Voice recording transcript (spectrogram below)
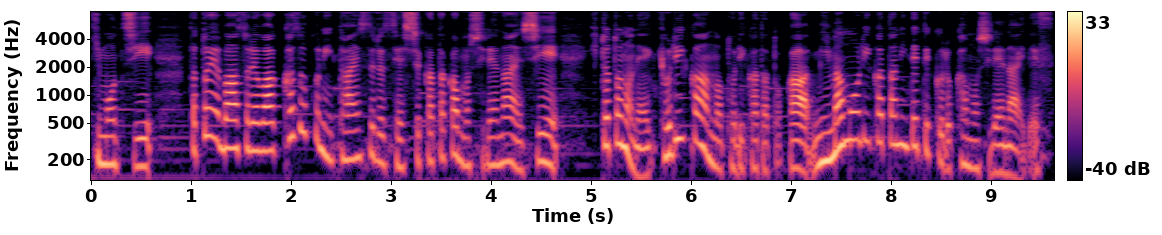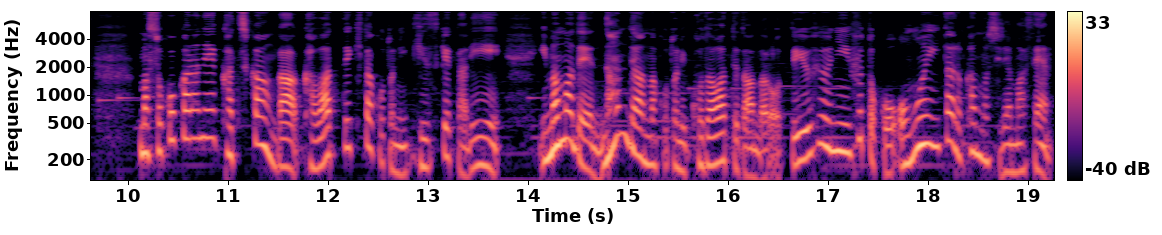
気持ち。例えばそれは家族に対する接し方かもしれないし、人とのね、距離感の取り方とか見守り方に出てくるかもしれないです。まあ、そこからね、価値観が変わってきたことに気づけたり、今までなんであんなことにこだわってたんだろうっていうふうにふとこう思い至るかもしれません。ま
